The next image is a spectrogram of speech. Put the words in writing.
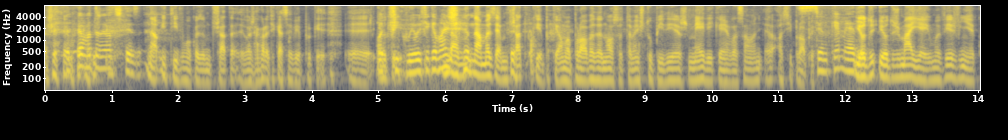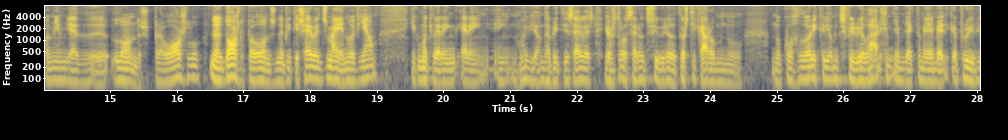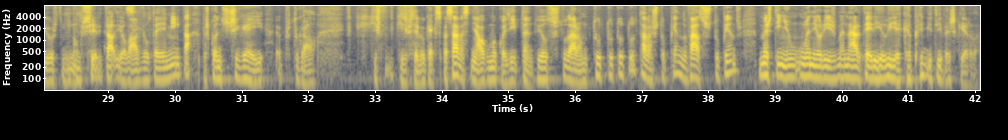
é, uma, é uma tristeza. Não, e tive uma coisa muito chata, eu já agora fico a saber porque. Uh, Olha, eu fico eu e fica mais não, não, mas é muito chato porque, porque é uma prova da nossa também estupidez médica em relação a, a si próprio. Sendo que é médico. Eu, eu desmaiei uma vez, vinha com a minha mulher de Londres para Oslo, não, de Oslo para Londres, na British Airways, desmaiei no avião e como aquilo era em, era em, em um avião da British Airways, eles trouxeram o desfibrilador, esticaram-me no, no corredor e queriam-me desfibrilar e a minha mulher, que também é médica, proibiu-os de não mexer e tal. E eu lá voltei a mim e tal. Mas quando cheguei a Portugal, quis, quis perceber o que é que se passava, se tinha alguma coisa. E, portanto, eles estudaram tudo, tudo, tudo, tudo. Estava estupendo, vasos estupendos, mas tinham um aneurisma na artéria ilíaca primitiva esquerda.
